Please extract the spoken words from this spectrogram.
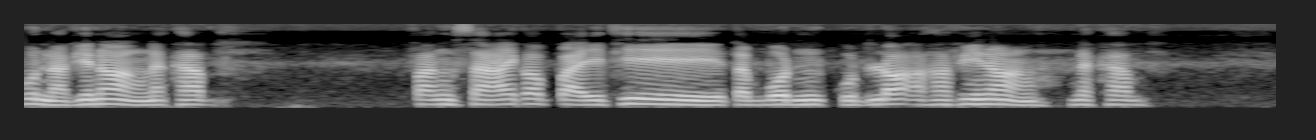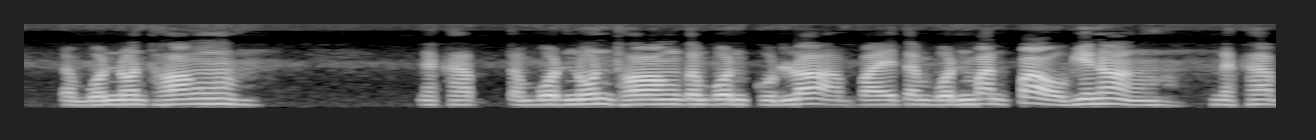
พุ่นนะพี่น้องนะครับ ฝั่งซ้ายก็ไปที่ตำบลกุดเลาะครับพี่น้องนะครับตำบลนนทองนะครับตำบลนนทองตำบลกุดเลาะไปตำบลบ้านเป้าพี่น้องนะครับ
